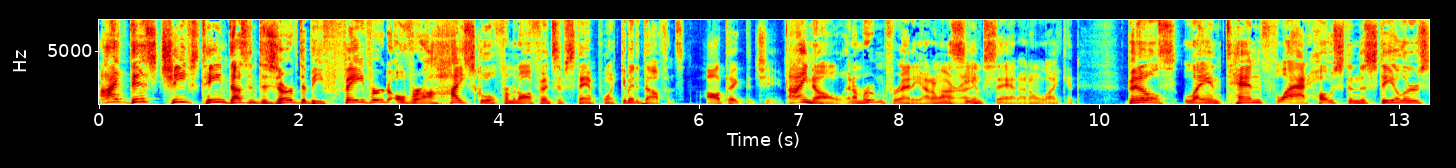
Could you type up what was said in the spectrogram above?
I this Chiefs team doesn't deserve to be favored over a high school from an offensive standpoint. Give me the Dolphins. I'll take the Chiefs. I know, and I'm rooting for Eddie. I don't want to see him sad. I don't like it. Bills laying 10 flat, hosting the Steelers.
